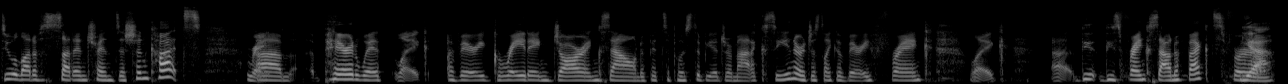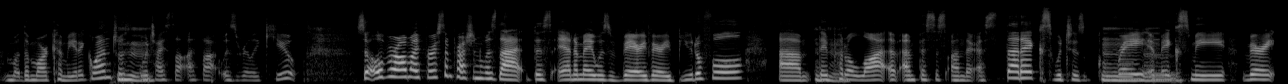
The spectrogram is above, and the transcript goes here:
do a lot of sudden transition cuts. Right. Um, paired with like a very grating, jarring sound if it's supposed to be a dramatic scene or just like a very frank, like uh, th- these frank sound effects for yeah. the more comedic ones, which, mm-hmm. which I saw I thought was really cute. So overall, my first impression was that this anime was very, very beautiful. Um, they mm-hmm. put a lot of emphasis on their aesthetics, which is great. Mm-hmm. It makes me very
